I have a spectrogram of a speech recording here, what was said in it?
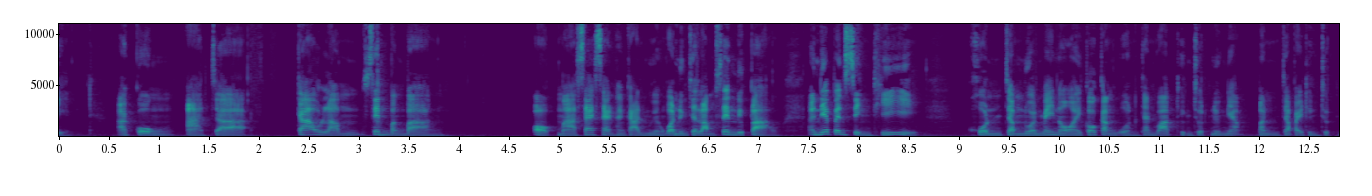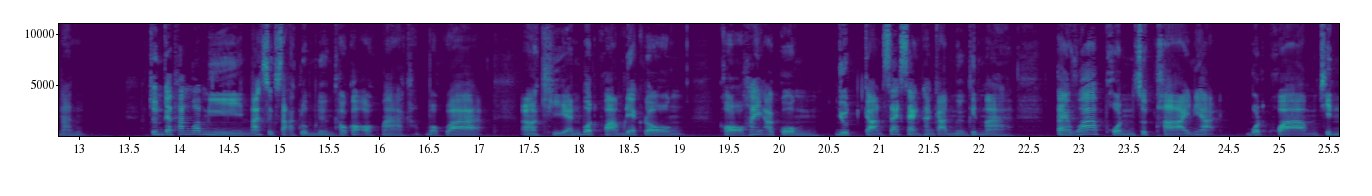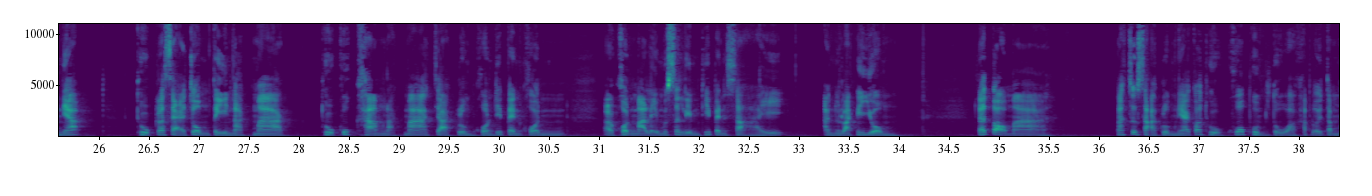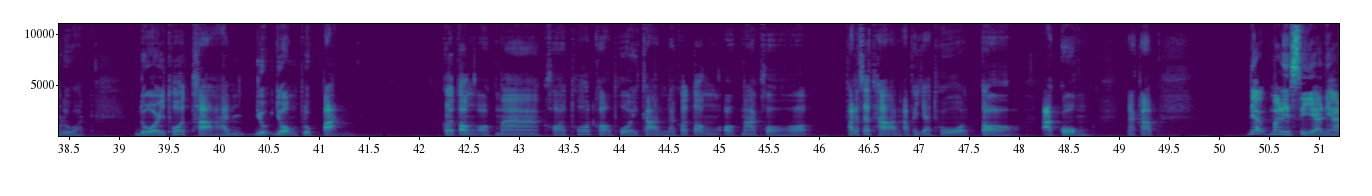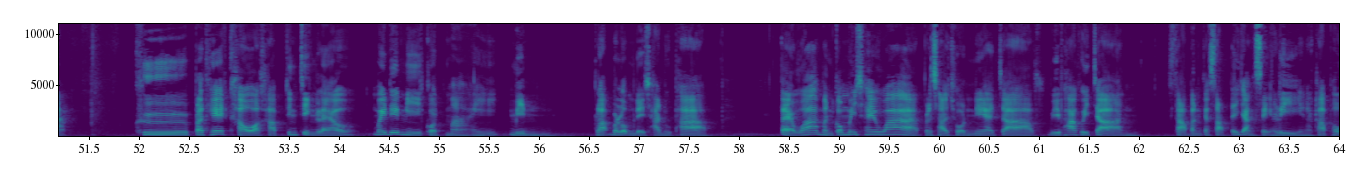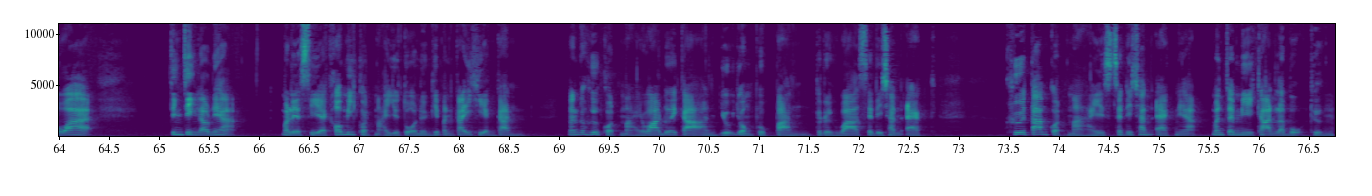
อากงอาจจะก้าวล้ำเส้นบางๆ ออกมาแทรกแซงทางการเมืองวันหนึ่งจะล้ำเส้นหรือเปล่า อันนี้เป็นสิ่งที่คนจำนวนไม่น้อยก็กังวลกันว่าถึงจุดหนึ่งเนี่ยมันจะไปถึงจุดนั้น จนกระทั่งว่ามีนักศึกษากลุ่มหนึ่งเขาก็ออกมาครับบอกว่าเขียนบทความเรียกร้อง ขอให้อากงหยุดการแทรกแซงทางการเมืองขึ้นมา แต่ว่าผลสุดท้ายเนี่ยบทความชิ้นเนี้ยถูกกระแสโจมตีหนักมาก ถูกคุกคามหนักมากจากกลุ่มคนที่เป็นคนคนมาเลยมุสลิมที่เป็นสายอนุรักษ์นิยม และต่อมานักศึกษากลุ่มนี้ก็ถูกควบคุมตัวครับโดยตำรวจ โดยโทษฐานยุยงปลุกปั่น ก็ต้องออกมาขอโทษขอโพยกัน แล้วก็ต้องออกมาขอพระราชทานอภัยโทษต่ออากงนะครับเนี่ยมาเลเซียเนี่ยคือประเทศเขาอะครับจริงๆแล้วไม่ได้มีกฎหมายหมิ่นพระบรมเดชานุภาพ แต่ว่ามันก็ไม่ใช่ว่าประชาชนเนี่ยจะวิพากษ์วิจารณ์สถาบันกษัตริย์ได้อย่างเสรีนะครับ เพราะว่าจริงๆแล้วเนี่ยมาเลเซียเขามีกฎหมายอยู่ตัวหนึ่งที่มันใกล้เคียงกัน นั่นก็คือกฎหมายว่าด้วยการยุยงปลุกปั่น หรือว่า Sedition Act คือตามกฎหมาย Sedition Act เนี่ยมันจะมีการระบุถึง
